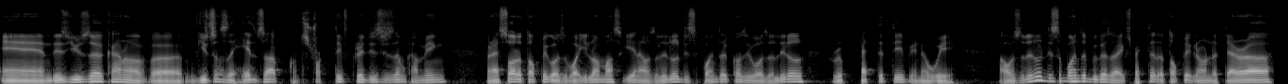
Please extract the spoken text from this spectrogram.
And this user kind of uh, gives us a heads up, constructive criticism coming. When I saw the topic was about Elon Musk again, I was a little disappointed because it was a little repetitive in a way. I was a little disappointed because I expected a topic around the Terra,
